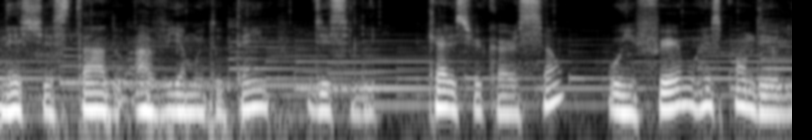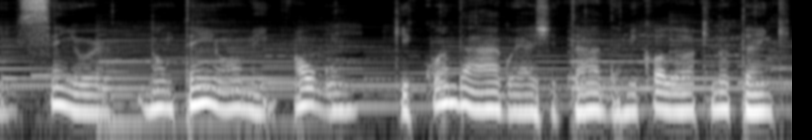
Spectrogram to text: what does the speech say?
neste estado havia muito tempo, disse-lhe: Queres ficar são? O enfermo respondeu-lhe: Senhor, não tem homem algum que, quando a água é agitada, me coloque no tanque,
